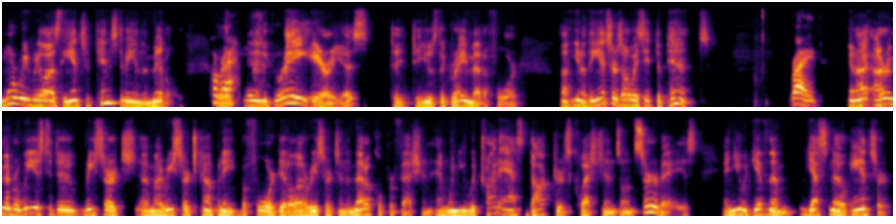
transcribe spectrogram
the more we realize the answer tends to be in the middle. Correct. Or, or in the gray areas to, to use the gray metaphor uh, you know the answer is always it depends. Right and I, I remember we used to do research uh, my research company before did a lot of research in the medical profession. And when you would try to ask doctors questions on surveys and you would give them yes no answer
